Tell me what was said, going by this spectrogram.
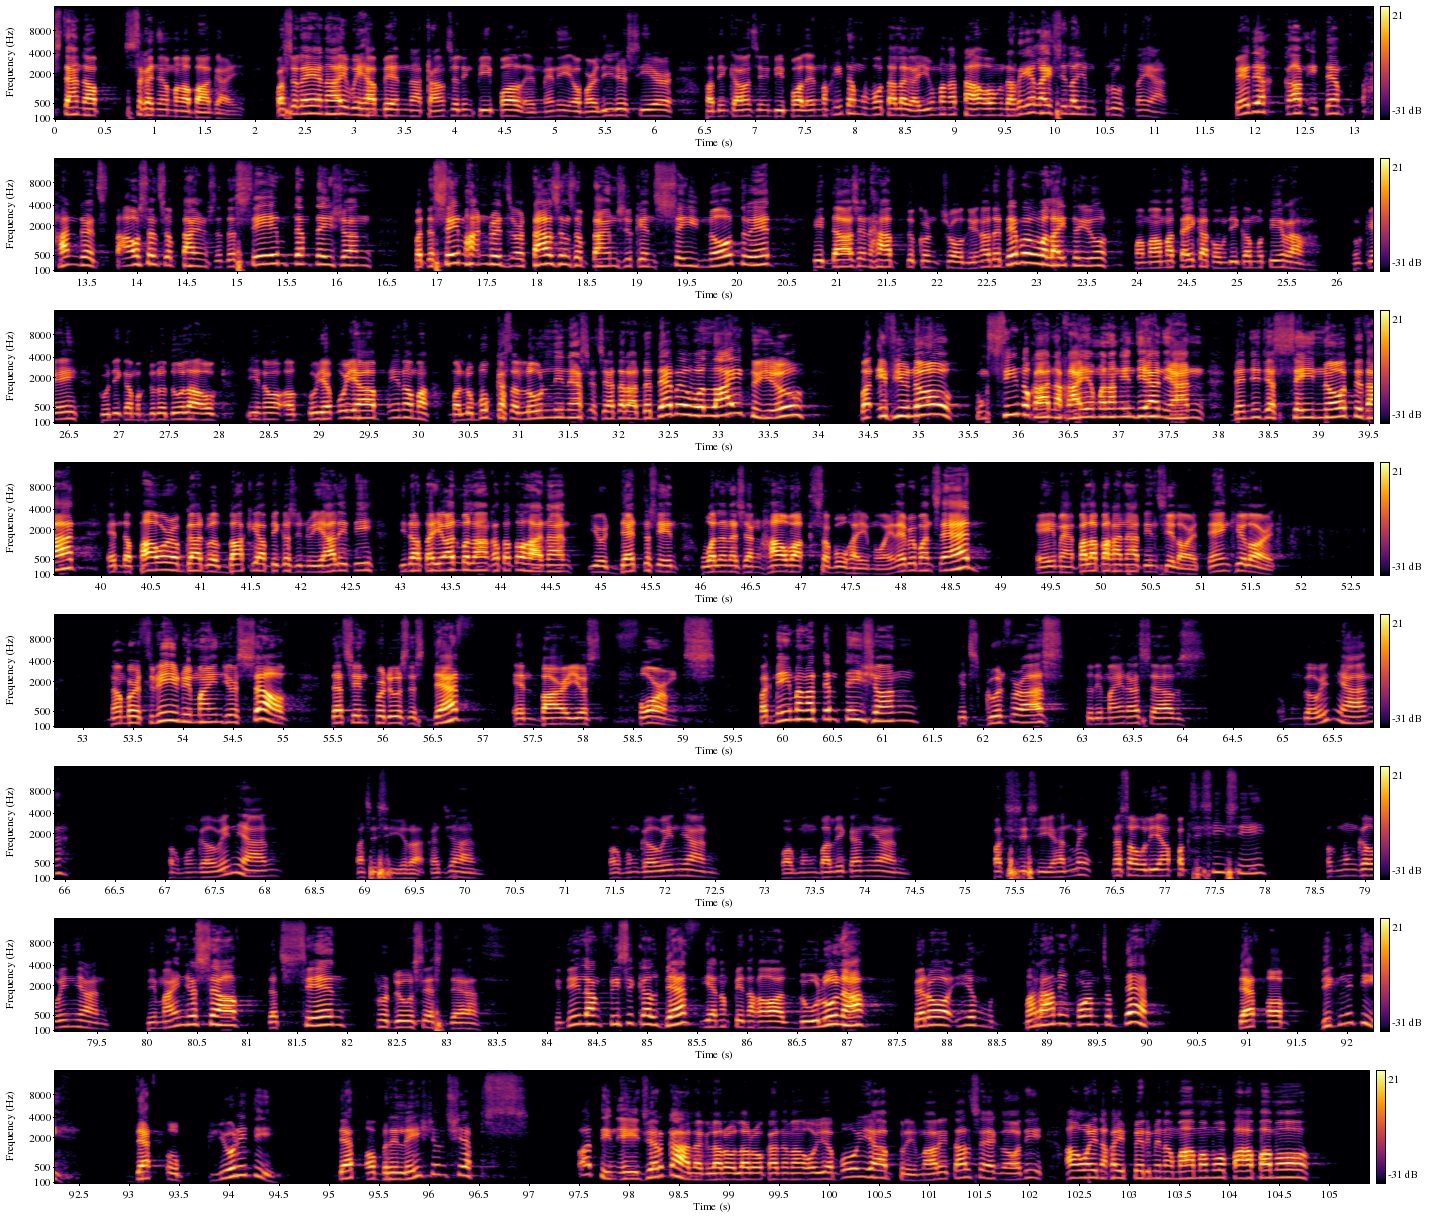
stand up sa kanyang mga bagay. Pastor Leia and I, we have been uh, counseling people and many of our leaders here have been counseling people and makita mo po talaga yung mga taong na-realize sila yung truth na yan. Pwede kang hundreds, thousands of times the same temptation, but the same hundreds or thousands of times you can say no to it, it doesn't have to control you. Now, the devil will lie to you, mamamatay ka kung di ka mutira. Okay? Kung di ka magdula-dula o, you know, uyab-uyab, you know, ma- malubog ka sa loneliness, etc. The devil will lie to you, but if you know kung sino ka na kaya mo ng Indian yan, then you just say no to that, and the power of God will back you up because in reality, tinatayuan mo lang ang katotohanan, you're dead to sin, wala na siyang hawak sa buhay mo. And everyone said, Amen. Palapakan natin si Lord. Thank you, Lord. Number three, remind yourself that sin produces death in various forms. Pag may mga temptation, it's good for us to remind ourselves, huwag mong gawin yan, huwag mong gawin yan, masisira ka dyan. Huwag mong gawin yan, huwag mong balikan yan. Pagsisisihan mo yan. Nasa huli ang pagsisisi, huwag mong gawin yan. Remind yourself that sin produces death. Hindi lang physical death, yan ang pinakadulo na, pero yung maraming forms of death. Death of dignity, death of purity, death of relationships. O, teenager ka, naglaro-laro ka ng mga uyab-uyab, premarital sex, o di, away na kay permi ng mama mo, papa mo,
